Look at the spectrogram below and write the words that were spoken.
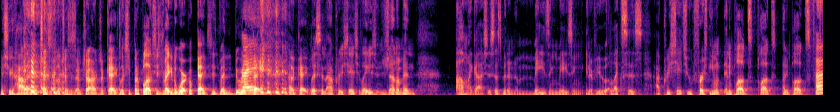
make sure you holler at her. Trish, is- look, Trish is in charge, okay? Look, she put a plug. She's ready to work, okay? She's ready to do her thing. Okay, listen, I appreciate you, ladies and gentlemen. Oh my gosh, this has been an amazing, amazing interview. Alexis, I appreciate you. First, even any plugs? Plugs? Any plugs? First Uh,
